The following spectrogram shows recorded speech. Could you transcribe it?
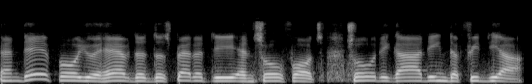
and therefore you have the disparity and so forth. So regarding the fidya.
